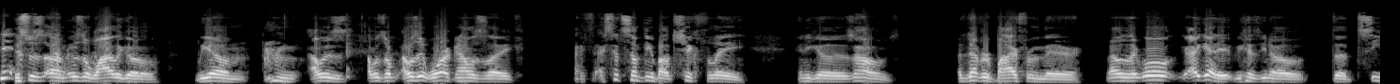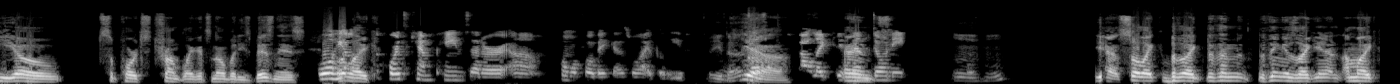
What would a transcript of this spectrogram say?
This was um, it was a while ago. We um, I was I was I was at work and I was like, I, I said something about Chick Fil A, and he goes, "Oh, I'd never buy from there." And I was like, "Well, I get it because you know the CEO supports Trump like it's nobody's business." Well, he like- supports campaigns that are um, homophobic as well, I believe. He does. Yeah, Not like them And- donate. Mm-hmm. Yeah, so like, but like the thing, the thing is like, you know, I'm like,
